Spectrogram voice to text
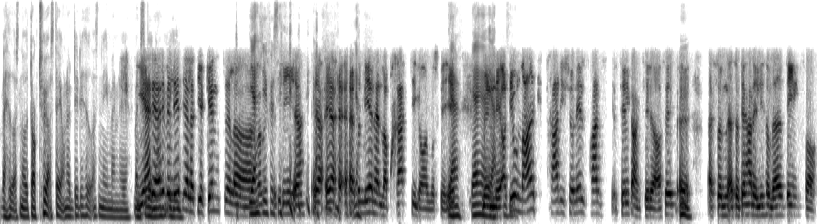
hvad hedder sådan noget, doktørstaven, er det, det hedder, sådan en, man, øh, man Ja, det er det vel lidt, eller dirigent, eller... Ja, lige præcis. Sige. Ja, ja, ja, altså ja. mere end han var praktikeren måske. Ja, ja, ja, ja, Men, ja. Øh, og det er jo en meget traditionel fransk tilgang til det også. Ikke? Mm. Øh, altså, altså, det har det ligesom været en del for,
